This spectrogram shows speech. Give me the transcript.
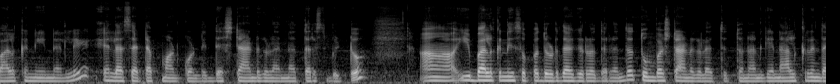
ಬಾಲ್ಕನಿನಲ್ಲಿ ಎಲ್ಲ ಸೆಟಪ್ ಮಾಡಿಕೊಂಡಿದ್ದೆ ಸ್ಟ್ಯಾಂಡ್ಗಳನ್ನು ತರಿಸ್ಬಿಟ್ಟು. ಈ ಬಾಲ್ಕನಿ ಸ್ವಲ್ಪ ದೊಡ್ಡದಾಗಿರೋದರಿಂದ ತುಂಬ ಸ್ಟ್ಯಾಂಡ್ಗಳತ್ತಿತ್ತು ನನಗೆ ನಾಲ್ಕರಿಂದ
